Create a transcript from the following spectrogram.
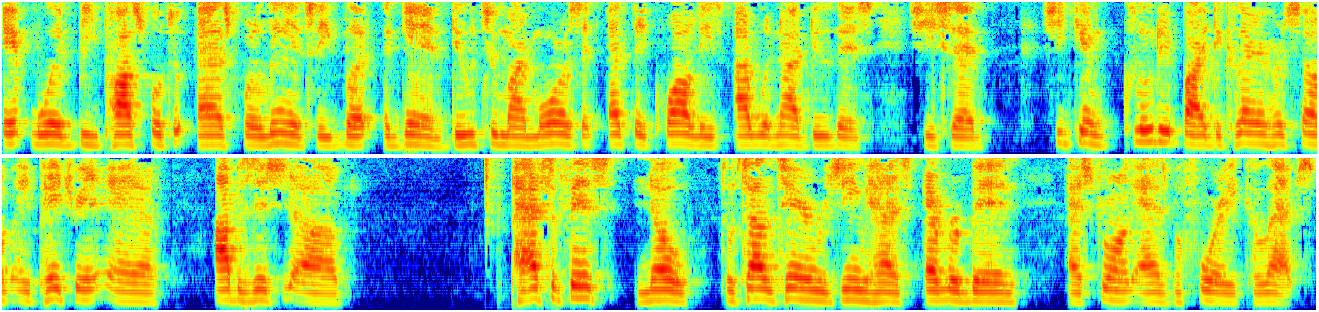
it would be possible to ask for leniency, but again, due to my morals and ethic qualities, I would not do this, she said. She concluded by declaring herself a patriot and a opposition uh, pacifist. No totalitarian regime has ever been as strong as before it collapsed.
